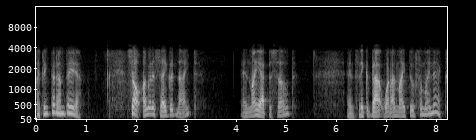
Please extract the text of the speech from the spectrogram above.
I think that I'm there. So I'm going to say good night and my episode and think about what I might do for my next.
